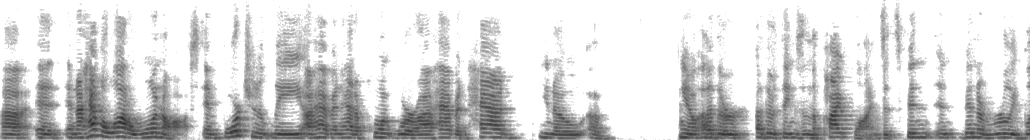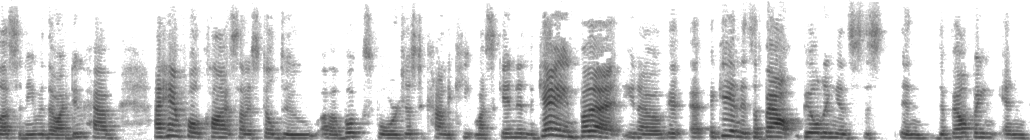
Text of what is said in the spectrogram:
Uh, and, and I have a lot of one-offs. And fortunately, I haven't had a point where I haven't had, you know, a you know other other things in the pipelines it's been been a really blessing even though i do have a handful of clients that i still do uh, books for just to kind of keep my skin in the game but you know it, again it's about building and, and developing and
